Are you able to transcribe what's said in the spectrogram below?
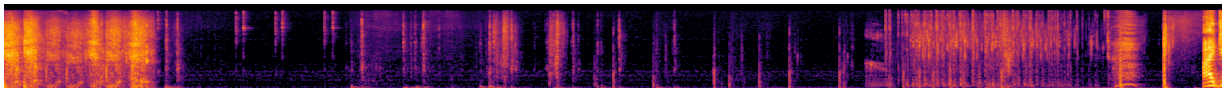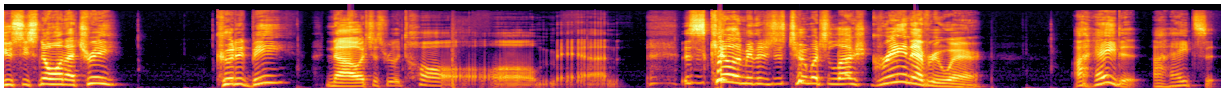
I do see snow on that tree. Could it be? No, it's just really tall. Oh, man. This is killing me. There's just too much lush green everywhere. I hate it. I hates it.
